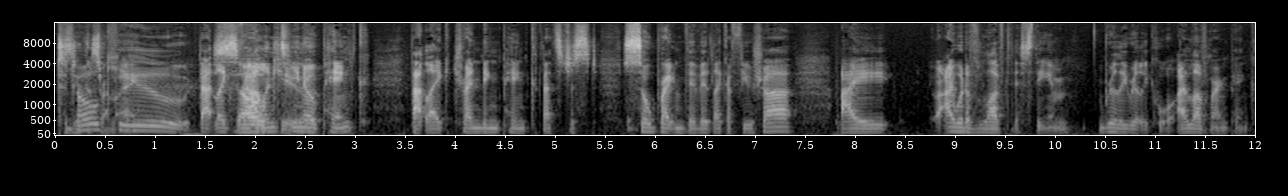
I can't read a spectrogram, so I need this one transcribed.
to do so this runway. cute. That like So Valentino cute. pink, that like trending pink that's just so bright and vivid like a fuchsia. I I would have loved this theme. Really, really cool. I love wearing pink.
